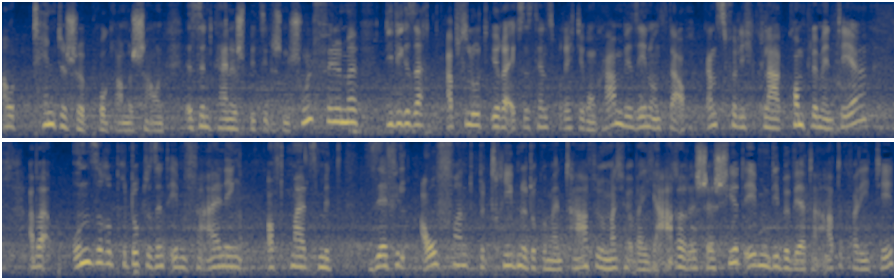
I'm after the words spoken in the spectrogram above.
authentische Programme schauen. Es sind keine spezifischen Schulfilme, die wie gesagt absolut ihre Existenzberechtigung haben. Wir sehen uns da auch ganz völlig klar komplementär. Aber unsere Produkte sind eben vor allen Dingen oftmals mit sehr viel Aufwand betriebene Dokumentarfilme, manchmal über Jahre recherchiert, eben die bewährte Artequalität.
